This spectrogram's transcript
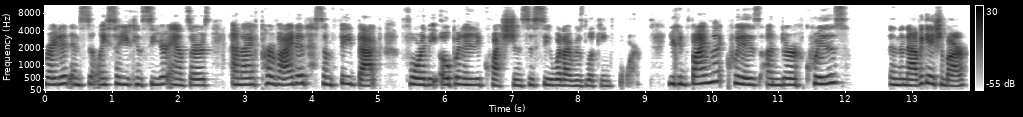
graded instantly so you can see your answers. And I've provided some feedback for the open ended questions to see what I was looking for. You can find that quiz under quiz in the navigation bar.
